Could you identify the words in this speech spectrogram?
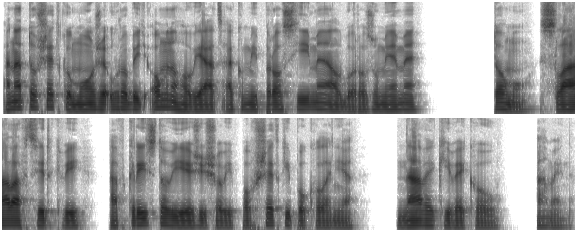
a na to všetko môže urobiť o mnoho viac, ako my prosíme alebo rozumieme, Tomu sláva v cirkvi a v Kristovi Ježišovi po všetky pokolenia, na veky vekov. Amen.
